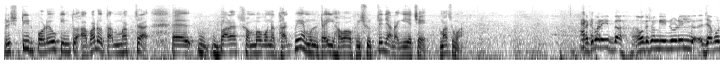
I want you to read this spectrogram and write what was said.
বৃষ্টির পরেও কিন্তু আবারও তাপমাত্রা বাড়ার সম্ভাবনা থাকবে, এমনটাই হাওয়া অফিস সূত্রে জানা গিয়েছে। মাসুমা। একেবারে আমাদের সঙ্গে ইন্দ্রনীল যেমন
